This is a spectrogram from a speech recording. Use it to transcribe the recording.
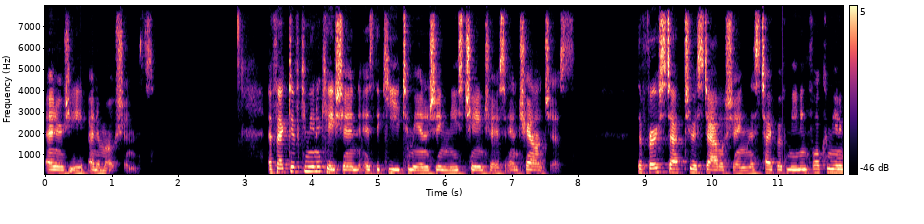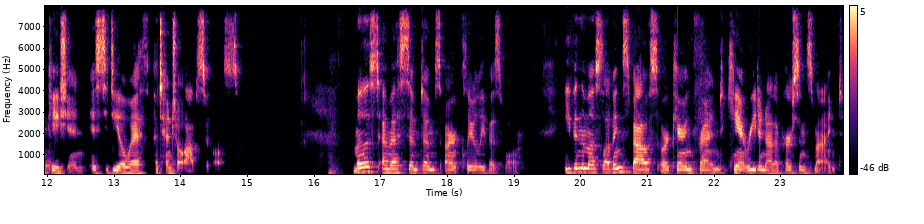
energy, and emotions. Effective communication is the key to managing these changes and challenges. The first step to establishing this type of meaningful communication is to deal with potential obstacles. Most MS symptoms aren't clearly visible. Even the most loving spouse or caring friend can't read another person's mind.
